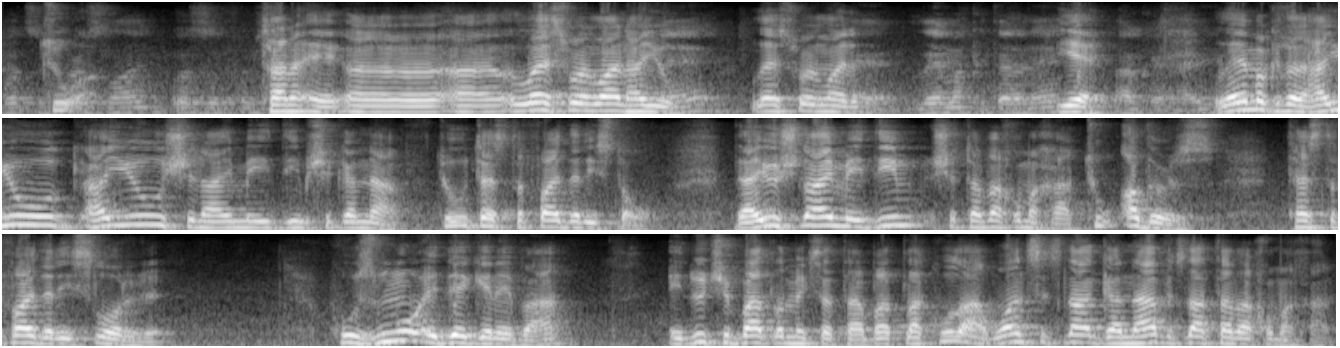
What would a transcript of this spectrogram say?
What's the Two, first line? What's the first? Tana, uh, uh, last one line Hayu. Last one line. Yeah. Lema Katane? Yeah. Okay. Lema כתב, היו, היו שניים מעידים שגנב. Two testified that he stole. והיו שניים מעידים שטבח ומכר. Two others testified that he slaughtered it. הוזמו עדי Eduche batla makes a tabatla kula. Once it's not ganav, it's not tabachumachar.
